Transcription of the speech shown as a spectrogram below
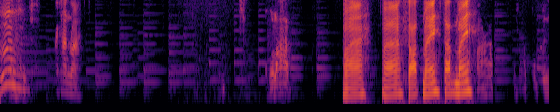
อืโอ้มโหไม่ทันว่ะโคราชมามาซัดไหมซัดไหมฟ้าฟ้าตัวนึง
